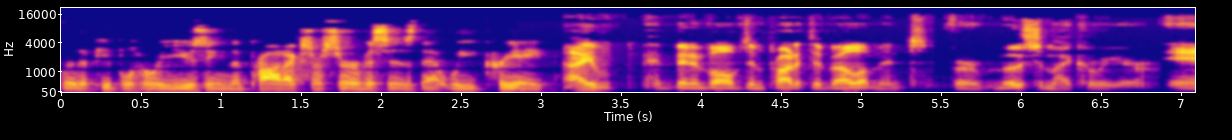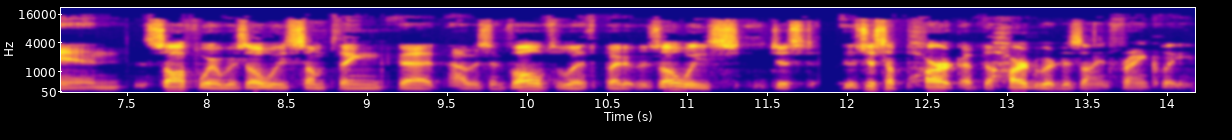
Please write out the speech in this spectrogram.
for the people who are using the products or services that we create. I have been involved in product development for most of my career and software was always something that I was involved with, but it was always just, it was just a part of the hardware design, frankly.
